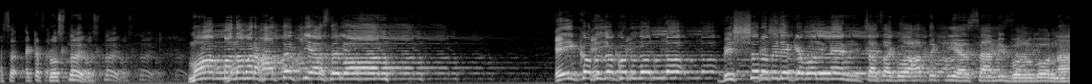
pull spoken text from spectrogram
আচ্ছা একটা প্রশ্ন মোহাম্মদ আমার হাতে কি আছে বল? এই কথা যখন বলল বিশ্বনবী ডেকে বললেন, চাচা গো, হাতে কি আছে আমি বলব না।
